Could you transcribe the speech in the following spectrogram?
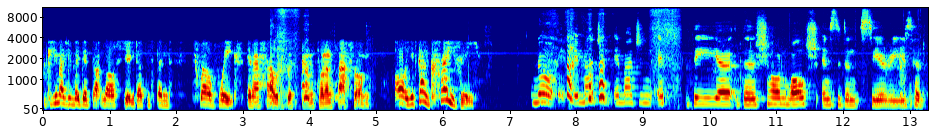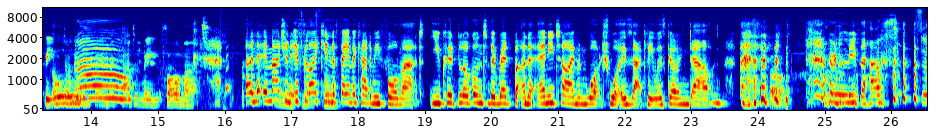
Could you imagine they did that last year? You'd have to spend twelve weeks in a house with Anton and Saffron. Oh, you'd go crazy. no. Imagine, imagine if the uh, the Seann Walsh incident series had been done in the Fame No. Academy format. And imagine if, like in the Fame Academy format, you could log on to the red button at any time and watch what exactly was going down. Oh. I wouldn't leave the house. So,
